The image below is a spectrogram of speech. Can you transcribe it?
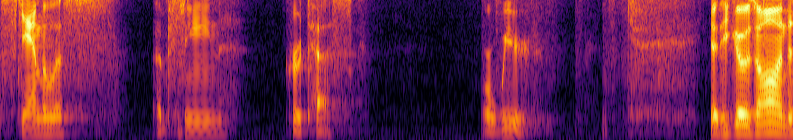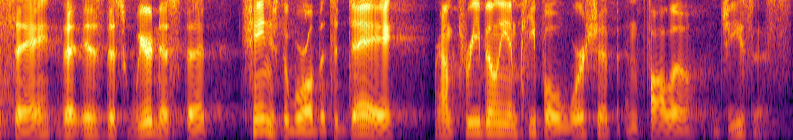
Scandalous, obscene, grotesque, or weird. Yet he goes on to say that is this weirdness that changed the world, that today around 3 billion people worship and follow Jesus.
